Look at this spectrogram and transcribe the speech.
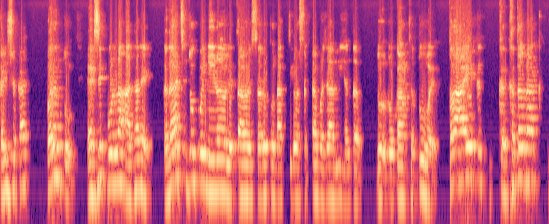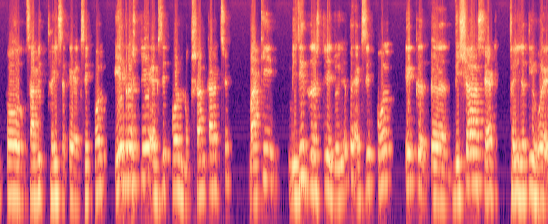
કહી શકાય. પરંતુ એક્ઝિટ પોલના આધારે કદાચ જો કોઈ નિર્ણયો લેતા હોય શરતો લાગતી હોય સટ્ટા બજારની અંદર જો રોકાણ થતું હોય તો આ એક ખતરનાક સાબિત થઈ શકે એક્ઝિટ પોલ એ દ્રષ્ટિએ એક્ઝિટ પોલ નુકસાનકારક છે. બાકી બીજી દ્રષ્ટિએ જોઈએ તો એક્ઝિટ પોલ એક દિશા સેટ થઈ જતી હોય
